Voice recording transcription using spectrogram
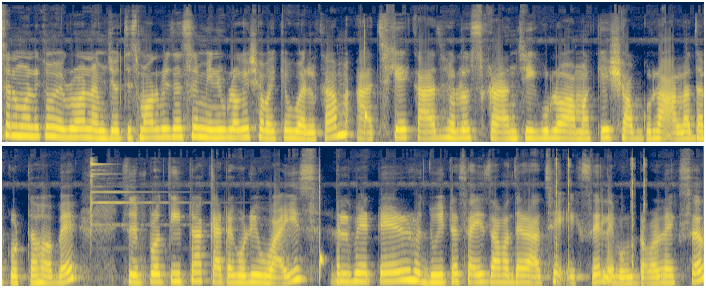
আসসালামু আলাইকুম এভরিওয়ান, আমি জ্যোতি স্মল বিজনেসের মিনি ব্লগে সবাইকে ওয়েলকাম। আজকে কাজ হলো স্ক্রাঞ্চিগুলো আমাকে সবগুলো আলাদা করতে হবে। প্রতিটা ক্যাটাগরি ওয়াইজ ভেলভেটের দুইটা সাইজ আমাদের আছে এক্সেল এবং ডবল এক্সেল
